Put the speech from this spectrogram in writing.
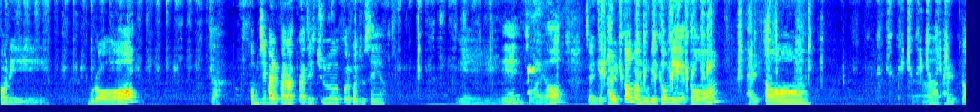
허리, 무릎. 자, 엄지발가락까지 쭉 끌어주세요. 예, 좋아요. 자, 이제 발등은 우리 동이에요, 동. 발등. 자, 발등.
